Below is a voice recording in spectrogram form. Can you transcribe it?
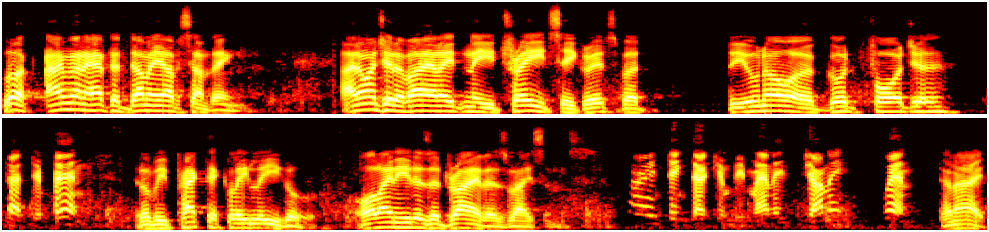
Look, I'm going to have to dummy up something. I don't want you to violate any trade secrets, but do you know a good forger? That depends. It'll be practically legal. All I need is a driver's license. I think that can be managed, Johnny. When? Tonight.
